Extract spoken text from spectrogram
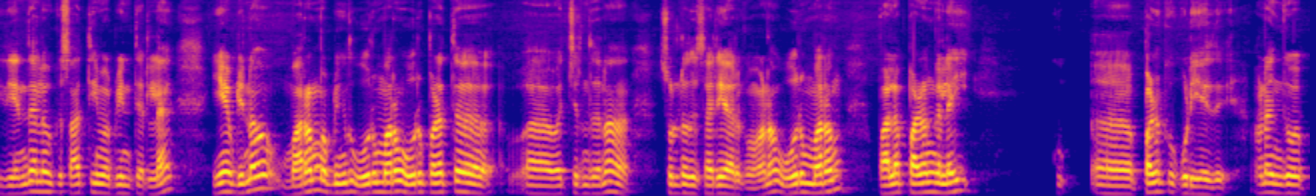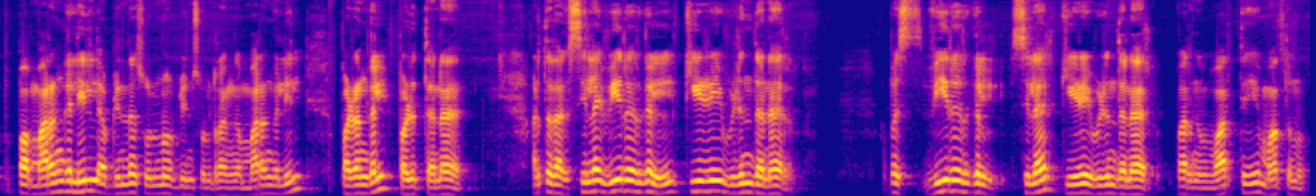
இது எந்த அளவுக்கு சாத்தியம் அப்படின்னு தெரில ஏன் அப்படின்னா மரம் அப்படிங்கிறது ஒரு மரம் ஒரு பழத்தை வச்சுருந்ததுன்னா சொல்கிறது சரியாக இருக்கும். ஆனால் ஒரு மரம் பல பழங்களை பழுக்கக்கூடியது. ஆனால் இங்கே ப மரங்களில் அப்படின்னு தான் சொல்லணும் அப்படின்னு சொல்கிறாங்க மரங்களில் பழங்கள் பழுத்தன. அடுத்ததாக சில வீரர்கள் கீழே விழுந்தனர். அப்போ வீரர்கள் சிலர் கீழே விழுந்தனர். பாருங்கள் வார்த்தையே மாற்றணும்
